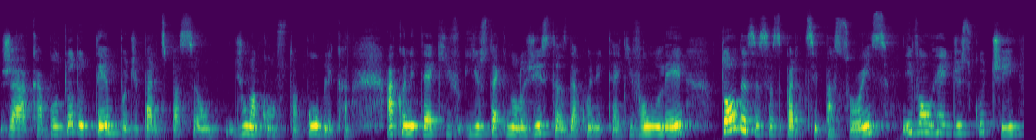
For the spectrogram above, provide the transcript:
já acabou todo o tempo de participação de uma consulta pública, a Conitec e os tecnologistas da Conitec vão ler todas essas participações e vão rediscutir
